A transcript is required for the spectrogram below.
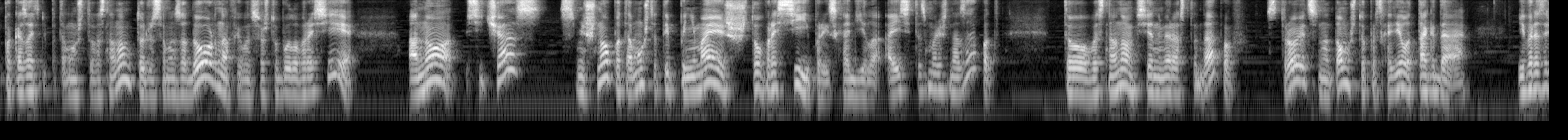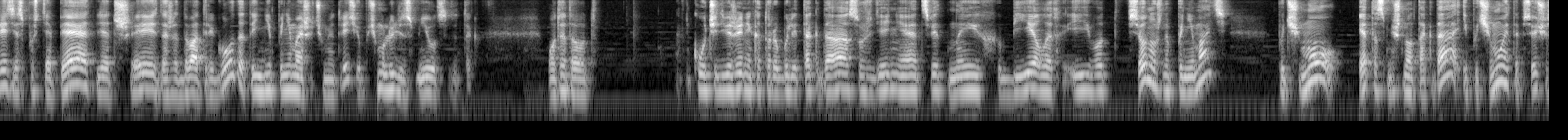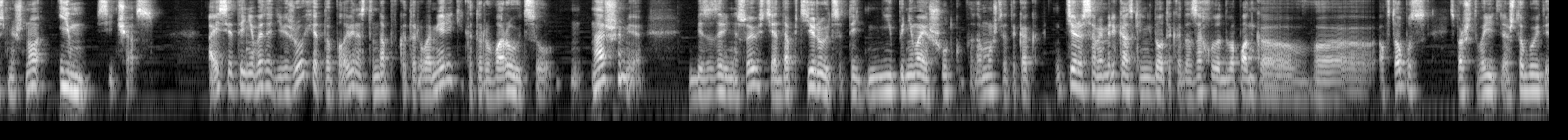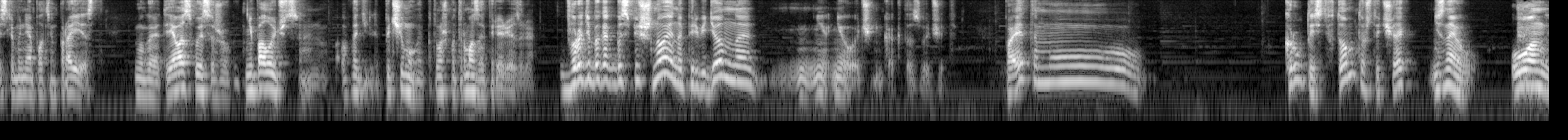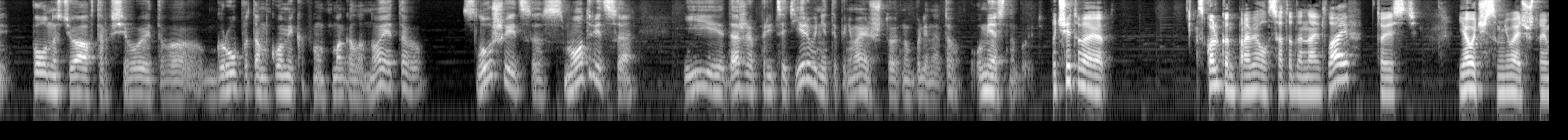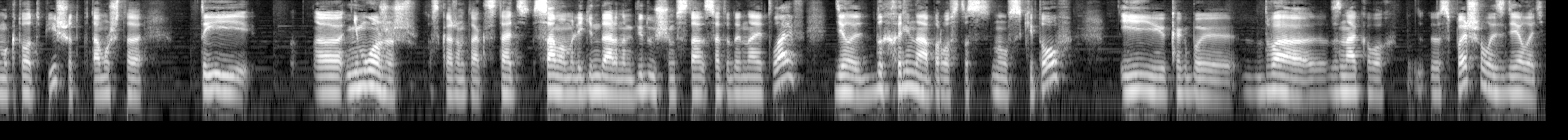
показатель, потому что в основном тот же самый Задорнов и вот все, что было в России, оно сейчас смешно, потому что ты понимаешь, что в России происходило. А если ты смотришь на Запад, то в основном все номера стендапов строятся на том, что происходило тогда. И в разрезе спустя 5 лет, 6, даже 2-3 года ты не понимаешь, о чем идет речь, и почему люди смеются. Ты так... Вот это вот куча движений, которые были тогда, осуждения цветных, белых, и вот все нужно понимать, почему это смешно тогда и почему это все еще смешно им сейчас. А если ты не в этой движухе, то половина стендапов, которые в Америке, которые воруются нашими, без зазрения совести, адаптируются, ты не понимаешь шутку, потому что это как те же самые американские анекдоты, когда заходят два панка в автобус, спрашивают водителя, что будет, если мы не оплатим проезд. Ему говорят, я вас высажу. Не получится. Водитель. Почему? Потому что мы тормоза перерезали. Вроде бы как бы смешное, но переведенно не, не очень как-то звучит. Поэтому крутость в том, то, что человек, не знаю, он полностью автор всего этого, группа там комиков ему помогала, но это слушается, смотрится, и даже при цитировании ты понимаешь, что, ну, блин, это уместно будет. Учитывая, сколько он провел Saturday Night Live, то есть я очень сомневаюсь, что ему кто-то пишет, потому что ты э, не можешь, скажем так, стать самым легендарным ведущим Saturday Night Live, делать до хрена просто ну, скитов, и как бы два знаковых э, спешала сделать,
